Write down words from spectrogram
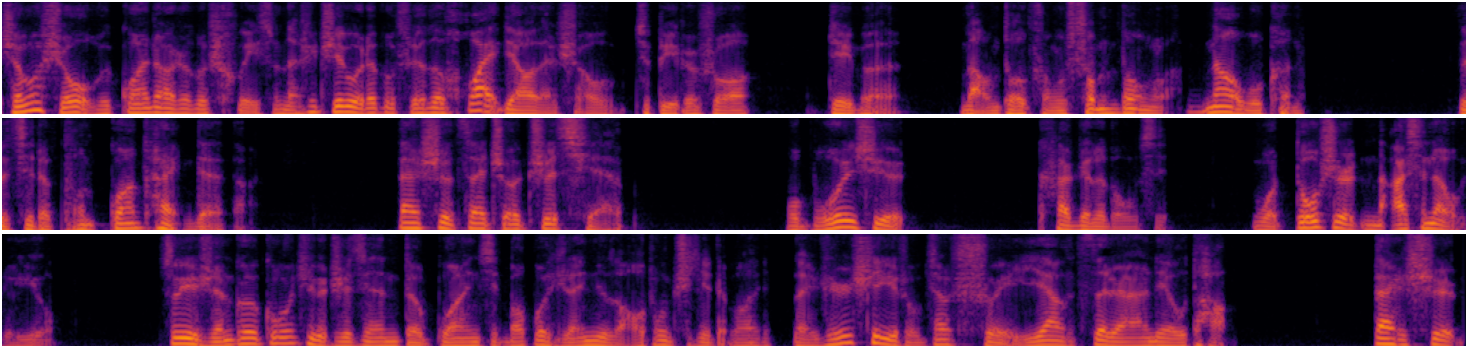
什么时候我会关照这个锤子呢？是只有这个锤子坏掉的时候，就比如说。这个囊都从松动了，那我可能仔细的观观看一下它。但是在这之前，我不会去看这个东西，我都是拿起来我就用。所以人跟工具之间的关系，包括人与劳动之间的关系，本身是一种像水一样自然流淌。但是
